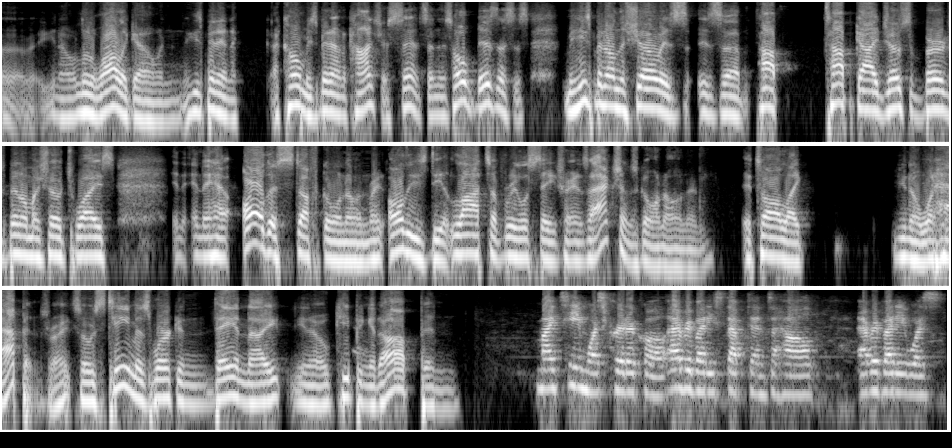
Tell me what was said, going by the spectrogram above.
uh, you know a little while ago, and he's been in a, a coma. He's been unconscious since, and his whole business is. I mean, he's been on the show. Is is uh, top top guy Joseph Bird's been on my show twice, and, and they have all this stuff going on, right? All these deals, lots of real estate transactions going on, and it's all like, you know, what happens, right? So his team is working day and night, you know, keeping it up, and my team was critical. Everybody stepped in to help. Everybody was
